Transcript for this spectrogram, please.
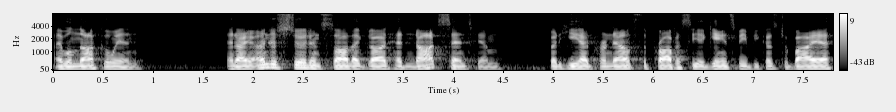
I will not go in. And I understood and saw that God had not sent him but he had pronounced the prophecy against me because Tobiah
